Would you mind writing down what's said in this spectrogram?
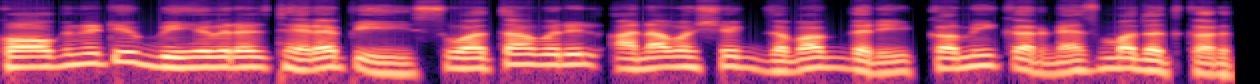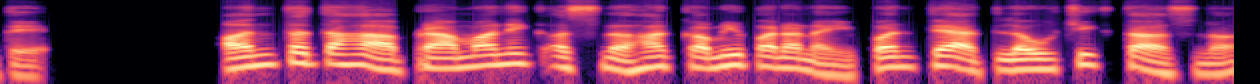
कॉग्नेटिव्ह बिहेवियरल थेरपी स्वतःवरील अनावश्यक जबाबदारी कमी करण्यास मदत करते. अंततः प्रामाणिक असणं हा कमीपणा नाही पण त्यात लवचिकता असणं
